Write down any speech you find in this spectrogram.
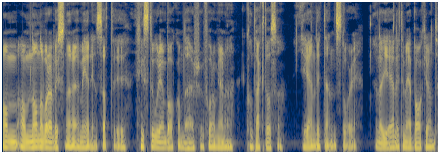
Om, om någon av våra lyssnare är mer insatt i historien bakom det här så får de gärna kontakta oss och ge en liten story. Eller ge lite mer bakgrund.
